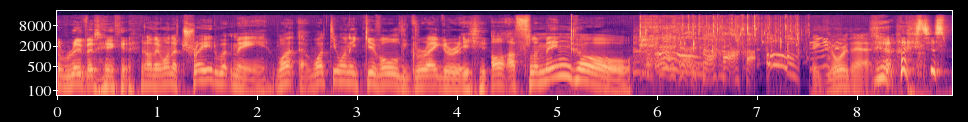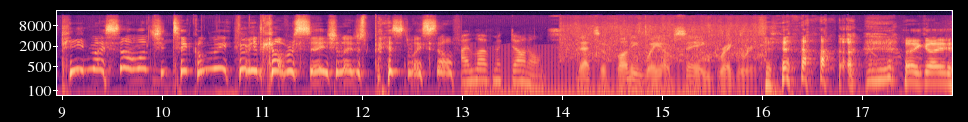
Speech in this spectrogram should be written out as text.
Riveting. No, they want to trade with me. What What do you want to give old Gregory? Oh, a flamingo. Ignore that. I just peed myself. Why don't you tickle me? Mid conversation, I just pissed myself. I love McDonald's. That's a funny way of saying Gregory. Hi I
